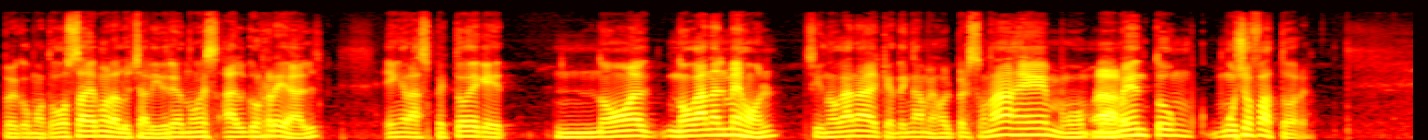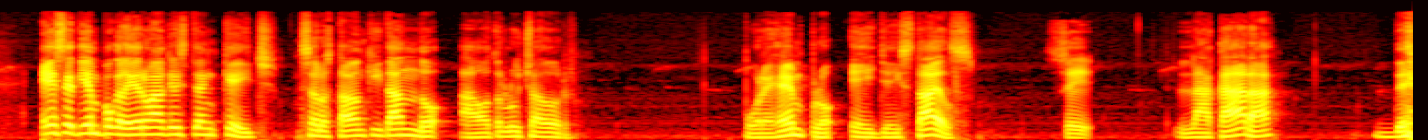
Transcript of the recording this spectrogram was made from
pero como todos sabemos la lucha libre no es algo real en el aspecto de que no, no gana el mejor, sino gana el que tenga mejor personaje, mo- Claro. momentum, muchos factores. Ese tiempo que le dieron a Christian Cage se lo estaban quitando a otro luchador. Por ejemplo, AJ Styles sí, la cara de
